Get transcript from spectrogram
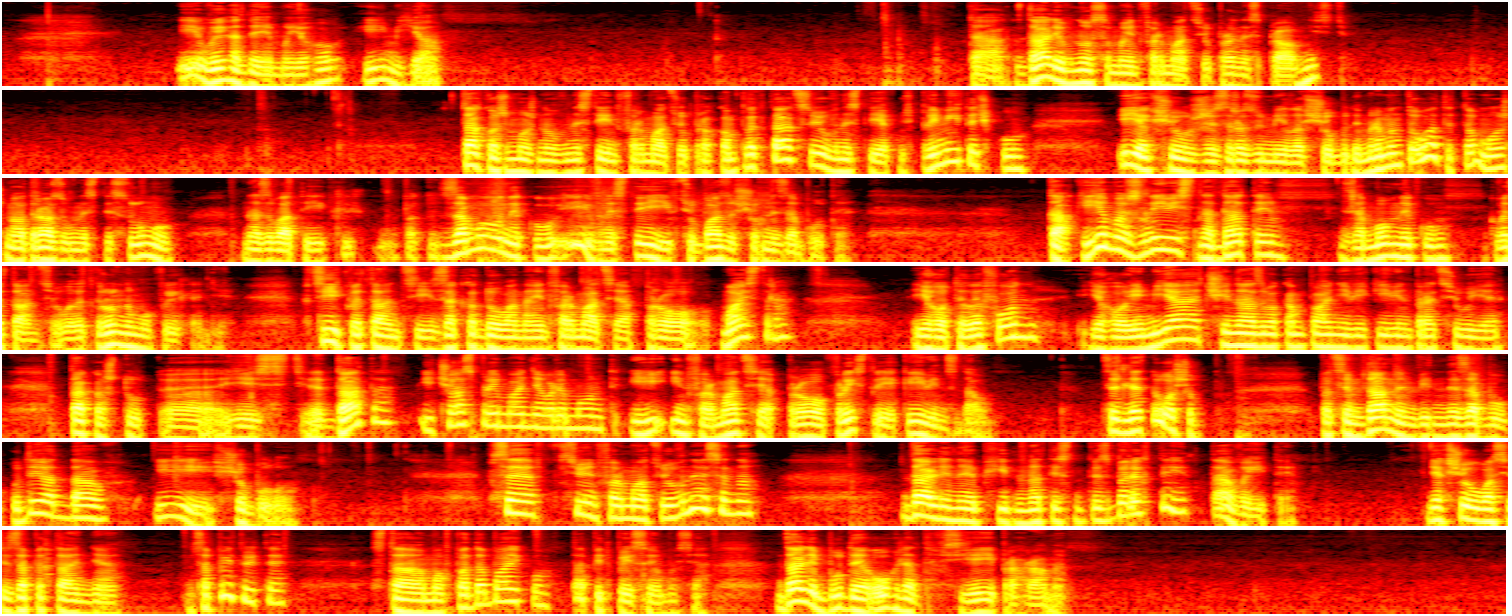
і вигадаємо його ім'я. Так, далі вносимо інформацію про несправність. Також можна внести інформацію про комплектацію, внести якусь приміточку. І якщо вже зрозуміло, що будемо ремонтувати, то можна одразу внести суму, назвати її замовнику і внести її в цю базу, щоб не забути. Так, є можливість надати замовнику квитанцію в електронному вигляді. В цій квитанції закодована інформація про майстра, його телефон, його ім'я чи назва компанії, в якій він працює. Також тут е, є дата і час приймання в ремонт, і інформація про пристрій, який він здав. Це для того, щоб по цим даним він не забув, куди віддав і що було. Все, всю інформацію внесено. Далі необхідно натиснути Зберегти та вийти. Якщо у вас є запитання, запитуйте, ставимо вподобайку та підписуємося. Далі буде огляд всієї програми.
